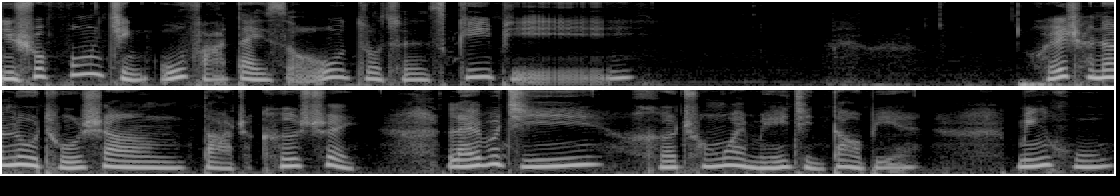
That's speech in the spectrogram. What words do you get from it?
你说风景无法带走，做成 Skippy。回程的路途上打着瞌睡，来不及和窗外美景道别。明湖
